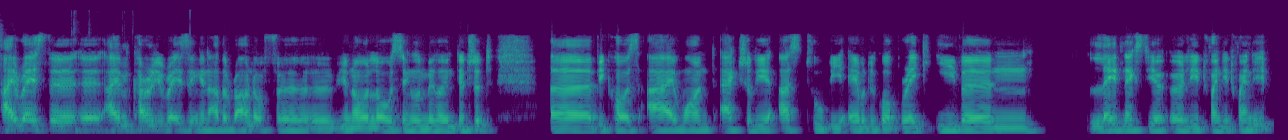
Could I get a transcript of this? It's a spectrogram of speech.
I raised. Uh, uh, I am currently raising another round of, uh, uh, you know, a low single million digit, uh, because I want actually us to be able to go break even late next year, early 2020.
